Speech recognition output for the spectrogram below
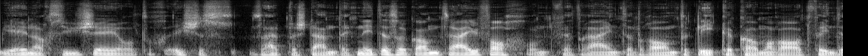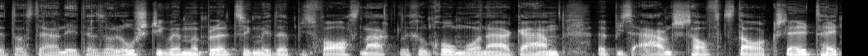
je nach Sujet oder ist es selbstverständlich nicht so ganz einfach und für den einen oder anderen Kamerad findet das dann nicht so lustig, wenn man plötzlich mit etwas Fasnächtlichem kommt, wo er gerne etwas Ernsthaftes dargestellt hat.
